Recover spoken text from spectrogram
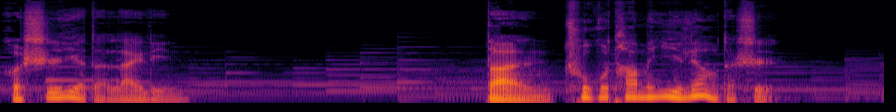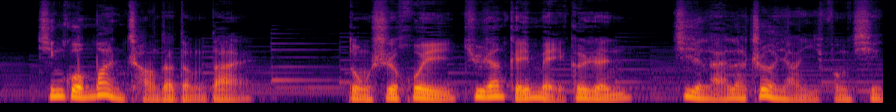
和失业的来临。但出乎他们意料的是，经过漫长的等待，董事会居然给每个人寄来了这样一封信：“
